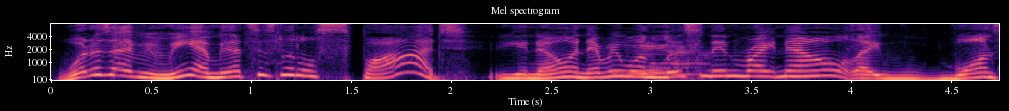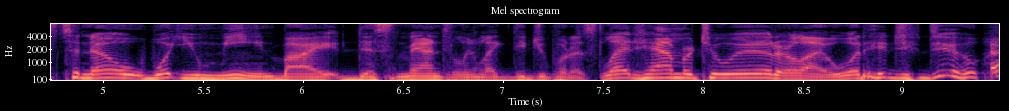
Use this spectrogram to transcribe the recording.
what does that even mean? I mean, that's his little spot, you know. And everyone Yeah. listening right now, like, wants to know what you mean by dismantling. Like, did you put a sledgehammer to it, or like, what did you do?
